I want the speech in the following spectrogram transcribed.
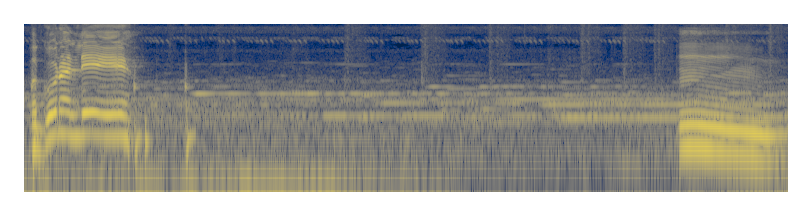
Qualcuno è lì? Mmm.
